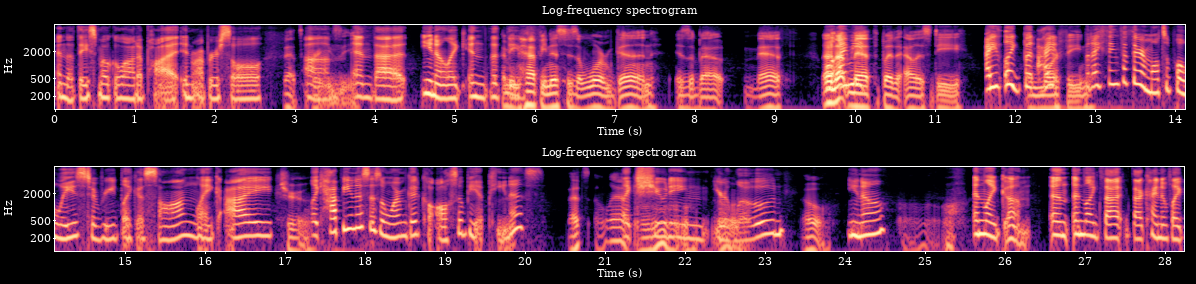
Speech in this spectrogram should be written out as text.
and that they smoke a lot of pot in Rubber Soul. That's Um crazy. and that, you know, like in the I mean, happiness is a warm gun is about meth. Well, no, not I mean- meth, but LSD. I like, but I but I think that there are multiple ways to read like a song. Like I True. like happiness is a warm gun could also be a penis, That's wow. like ooh, shooting your oh, load. Oh. You know, oh. and like um and and like that that kind of like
